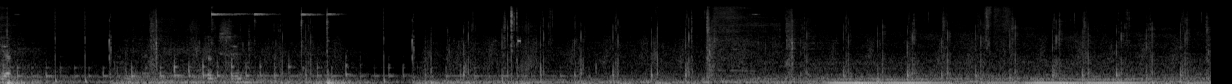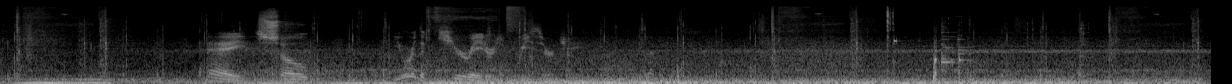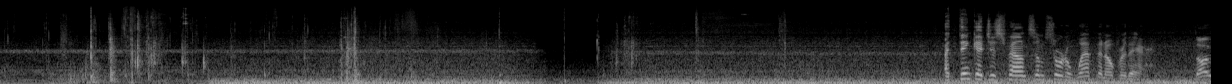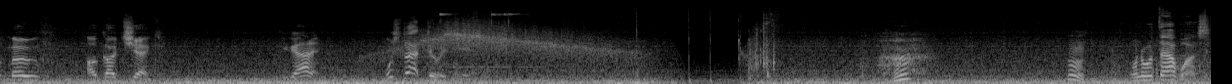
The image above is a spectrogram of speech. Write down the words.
Yep. Hey, so you're the curator's research I think I just found some sort of weapon over there. Don't move. I'll go check. You got it. What's that doing here? Huh? Hmm. Wonder what that was.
